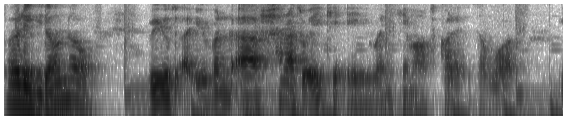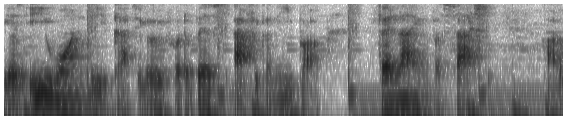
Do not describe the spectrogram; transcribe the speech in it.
Probably you don't know. Because uh, even uh, shout out to AKA when he came out to collect his award because he won the category for the best African hip hop, Fela and Versace. a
